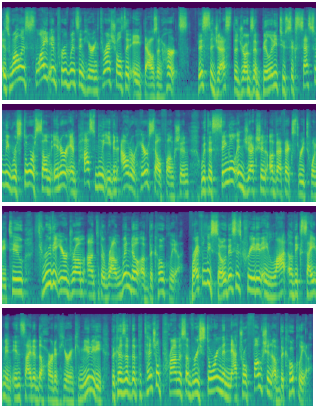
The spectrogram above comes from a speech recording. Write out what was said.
as well as slight improvements in hearing thresholds at 8000 Hz. This suggests the drug's ability to successfully restore some inner and possibly even outer hair cell function with a single injection of FX322 through the eardrum onto the round window of the cochlea. Rightfully so, this has created a lot of excitement inside of the hard of hearing community because of the potential promise of restoring the natural function of the cochlea.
